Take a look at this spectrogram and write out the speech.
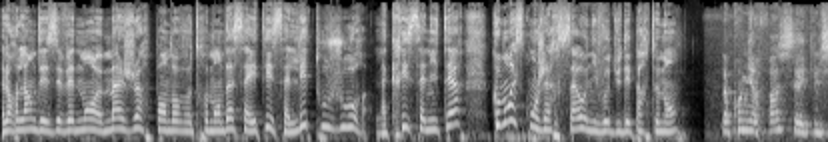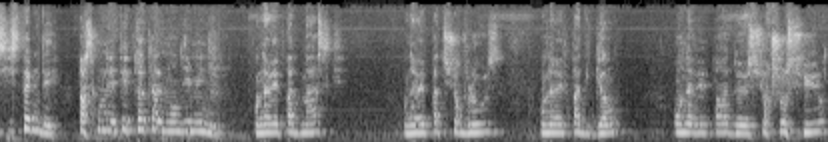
Alors l'un des événements euh, majeurs pendant votre mandat, ça a été, ça l'est toujours, la crise sanitaire. Comment est-ce qu'on gère ça au niveau du département? La première phase, ça a été le système D, parce qu'on était totalement démunis. On n'avait pas de masque, on n'avait pas de surblouse, on n'avait pas de gants, on n'avait pas de surchaussures,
